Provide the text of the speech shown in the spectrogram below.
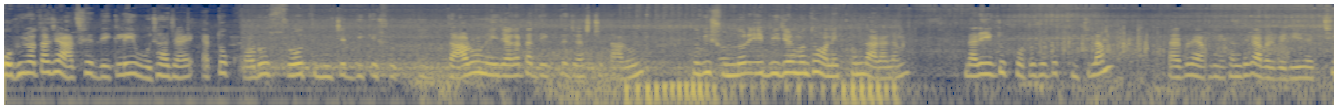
গভীরতা যে আছে, দেখলেই বোঝা যায়, এত খরস্রোত নিচের দিকে সত্যি দারুণ, এই জায়গাটা দেখতে জাস্ট দারুণ। খুবই সুন্দর, এই ব্রিজের মধ্যে অনেকক্ষণ দাঁড়ালাম। দাঁড়িয়ে একটু ফটো ফটো খিঁচলাম, তারপরে এখন এখান থেকে আবার বেরিয়ে যাচ্ছি।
